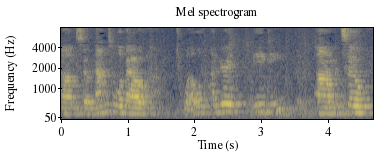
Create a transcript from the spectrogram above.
Um, so not until about 1200 AD. Um, so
